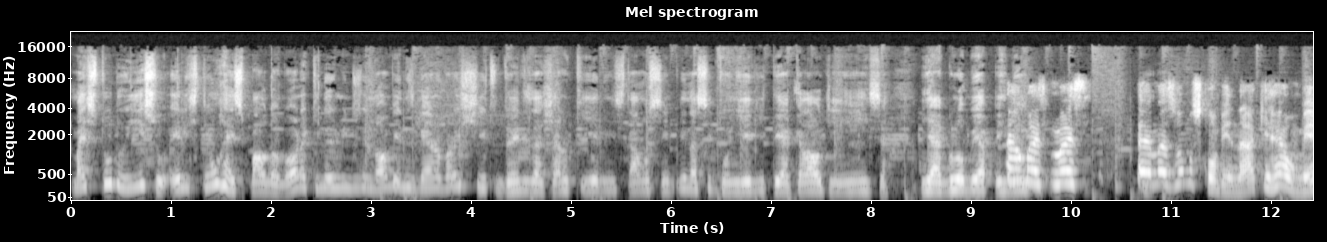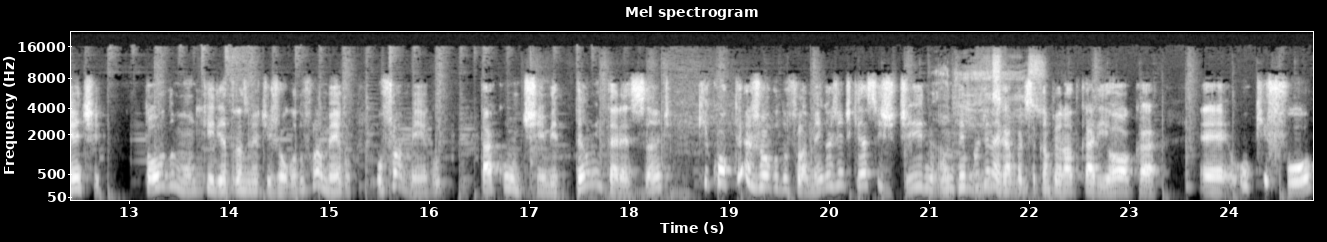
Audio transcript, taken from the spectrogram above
Mas tudo isso, eles têm um respaldo agora que em 2019 eles ganharam vários títulos. Então eles acharam que eles estavam sempre na sintonia de ter aquela audiência e a Globo ia perder. Não, mas, mas, é, mas vamos combinar que realmente todo mundo queria transmitir jogo do Flamengo. O Flamengo tá com um time tão interessante que qualquer jogo do Flamengo a gente quer assistir. Não, não tem por de negar para esse campeonato carioca, é, o que for.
